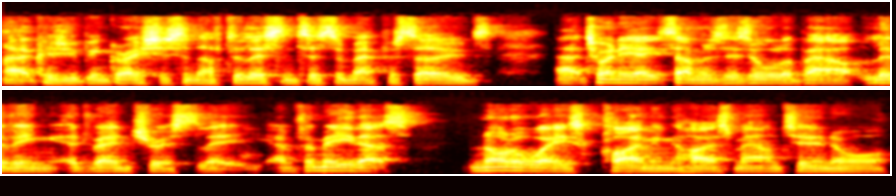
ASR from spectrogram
because uh, you've been gracious enough to listen to some episodes, uh, 28 Summers is all about living adventurously, and for me, that's not always climbing the highest mountain or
